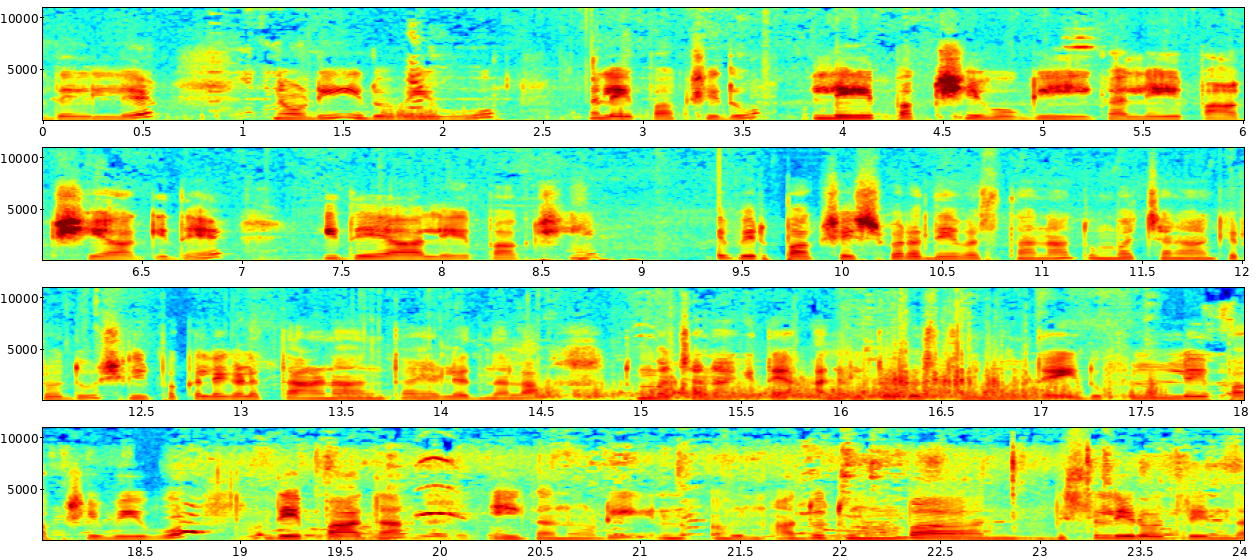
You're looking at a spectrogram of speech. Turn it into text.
ಇದೆ ಇಲ್ಲೇ. ನೋಡಿ, ಇದು ವ್ಯೂ ಲೇಪಾಕ್ಷಿದು. ಲೇಪಾಕ್ಷಿ ಹೋಗಿ ಈಗ ಲೇಪಾಕ್ಷಿ ಆಗಿದೆ ಇದೆ ಆ ಲೇಪಾಕ್ಷಿ. ವಿರೂಪಾಕ್ಷೇಶ್ವರ ದೇವಸ್ಥಾನ ತುಂಬ ಚೆನ್ನಾಗಿರೋದು. ಶಿಲ್ಪಕಲೆಗಳ ತಾಣ ಅಂತ ಹೇಳಿದ್ನಲ್ಲ, ತುಂಬ ಚೆನ್ನಾಗಿದೆ. ಅಲ್ಲಿ ತೋರಿಸ್ತೀನಿ ಮುಂದೆ. ಇದು ಫುಲ್ ಲೇಪಾಕ್ಷಿ ವ್ಯೂ ಇದೇ ಪಾದ. ಈಗ ನೋಡಿ, ಅದು ತುಂಬ ಬಿಸಿಲಿರೋದ್ರಿಂದ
